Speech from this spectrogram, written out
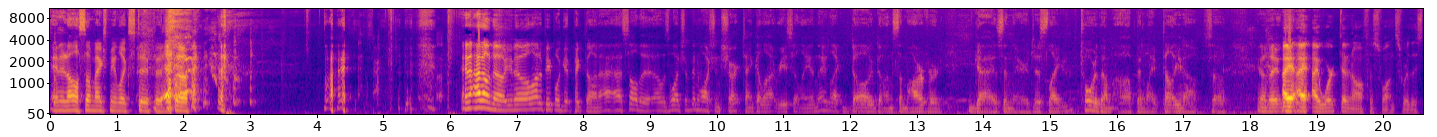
and it also makes me look stupid. So. And I don't know, you know, a lot of people get picked on. I, I saw the, I was watching, I've been watching Shark Tank a lot recently, and they like dogged on some Harvard guys in there, just like tore them up and like tell, you know, so, you know, they, I, I, I worked at an office once where this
